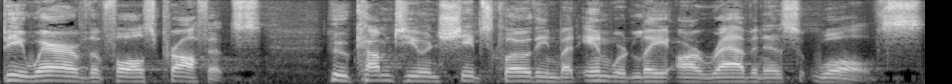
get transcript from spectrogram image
Beware of the false prophets who come to you in sheep's clothing, but inwardly are ravenous wolves.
